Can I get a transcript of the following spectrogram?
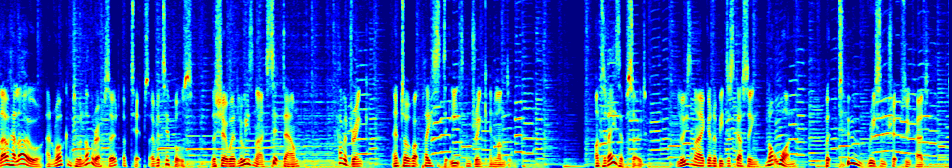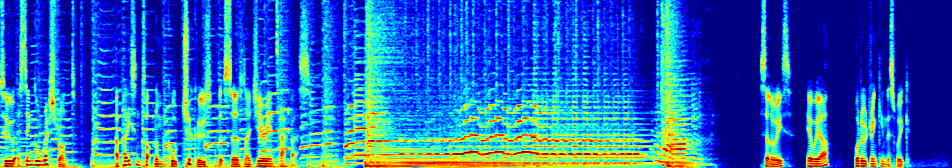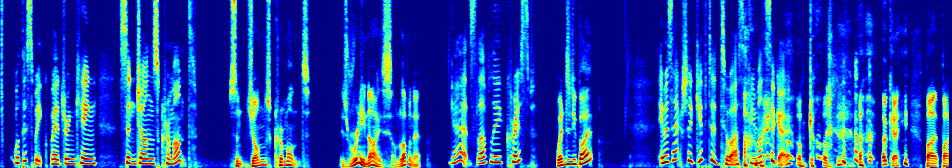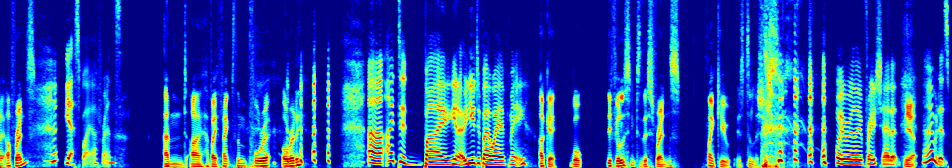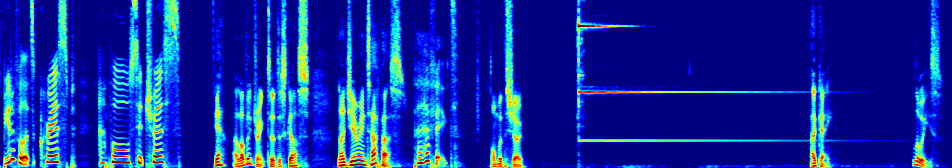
Hello, hello, and welcome to another episode of Tips Over Tipples, the show where Louise and I sit down, have a drink, and talk about places to eat and drink in London. On today's episode, Louise and I are going to be discussing not one, but two recent trips we've had to a single restaurant, a place in Tottenham called Chuku's that serves Nigerian tapas. So, Louise, here we are. What are we drinking this week? Well, this week we're drinking St. John's Cremont. St. John's Cremont. It's really nice. I'm loving it. Yeah, it's lovely, crisp. When did you buy it? It was actually gifted to us a few months ago. Oh God. okay, by by our friends, Yes, by our friends. and I have I thanked them for it already. Uh, I did by, you know, you did by way of me. okay, well, if you're listening to this, friends, thank you. It's delicious. we really appreciate it. Yeah. No, but it's beautiful. It's crisp, apple, citrus. yeah, a lovely drink to discuss Nigerian tapas. Perfect. On with the show. Okay, Louise,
